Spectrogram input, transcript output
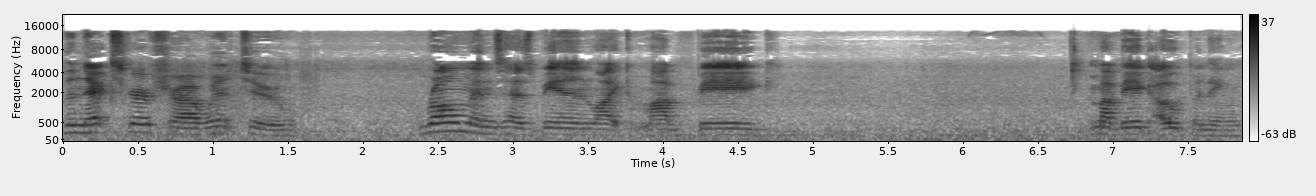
the next scripture I went to, Romans has been like my big my big opening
